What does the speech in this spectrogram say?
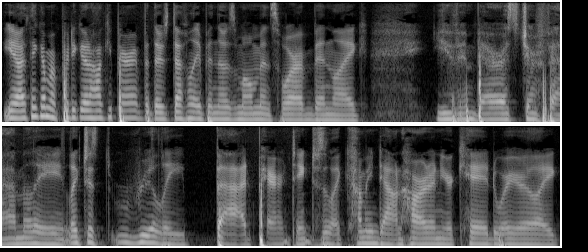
you know, I think I'm a pretty good hockey parent, but there's definitely been those moments where I've been like, you've embarrassed your family. Like, just really bad parenting, just like coming down hard on your kid where you're like,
